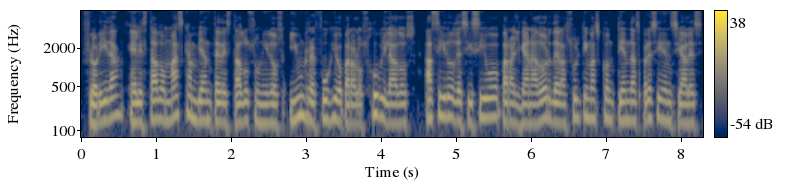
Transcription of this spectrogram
Florida, el estado más cambiante de Estados Unidos y un refugio para los jubilados, ha sido decisivo para el ganador de las últimas contiendas presidenciales,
